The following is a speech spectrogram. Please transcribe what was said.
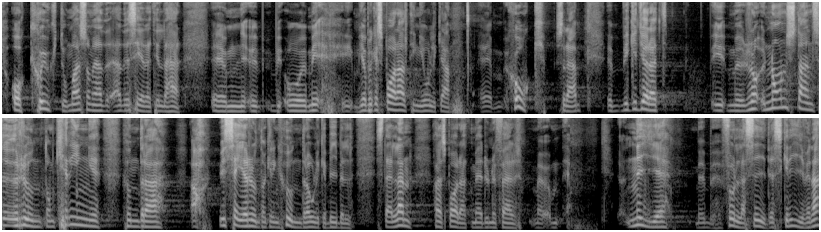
och sjukdomar som är adresserade till det här. Eh, och med, jag brukar spara allting i olika eh, sjok, sådär, vilket gör att någonstans runt omkring hundra ja, vi säger runt omkring hundra olika bibelställen har jag sparat med ungefär nio fulla sidor skrivna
